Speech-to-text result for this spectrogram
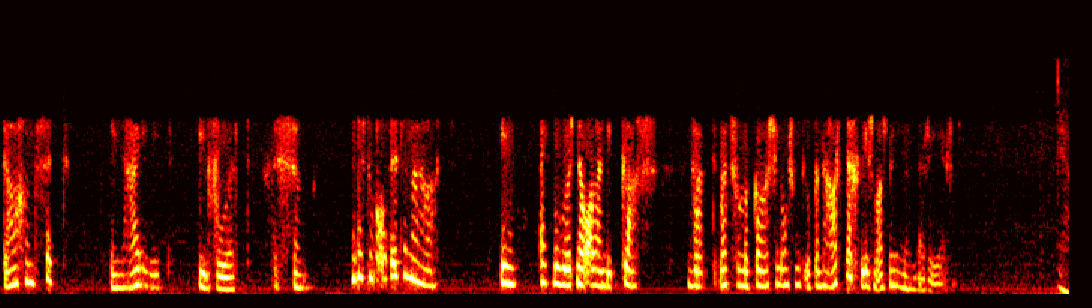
daar gaan sit en hy het die woord gesing. Dit is altyd in my hart. En ek behoort nou al aan die klas wat wat vir mekaar sê ons moet openhartig wees, maar ons moet nie mindereer nie. Ja.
